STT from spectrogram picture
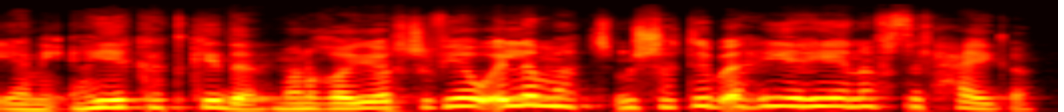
يعني هي كانت كده ما نغيّرش فيها هت مش هتبقى هي، هي نفس الحاجة.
